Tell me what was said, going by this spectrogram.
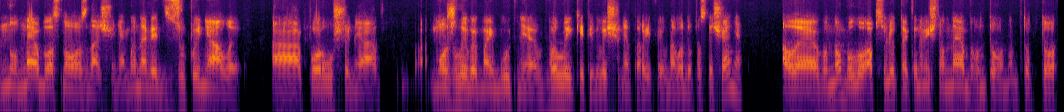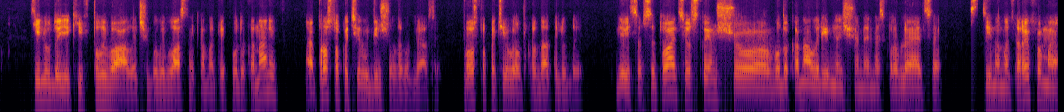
ну не обласного значення. Ми навіть зупиняли е, порушення, можливе майбутнє велике підвищення тарифів на водопостачання, але воно було абсолютно економічно необґрунтованим. Тобто, ті люди, які впливали чи були власниками тих водоканалів, е, просто хотіли більше заробляти, просто хотіли обкрадати людей. Дивіться, в ситуацію з тим, що водоканал Рівненщини не справляється з цінними тарифами,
